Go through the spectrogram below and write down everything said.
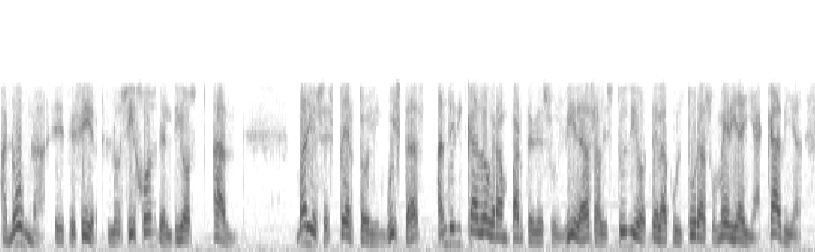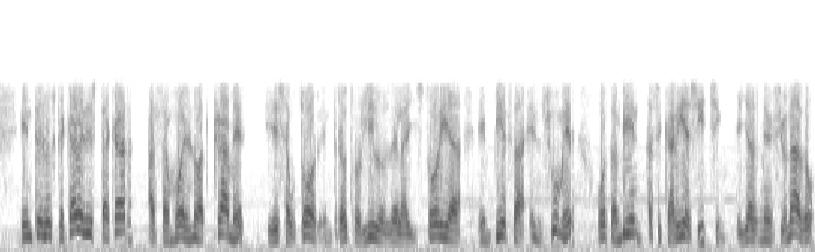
Anumna, es decir, los hijos del dios An. Varios expertos lingüistas han dedicado gran parte de sus vidas al estudio de la cultura sumeria y acadia, entre los que cabe destacar a Samuel Noah Kramer, que es autor, entre otros libros, de la historia empieza en Sumer, o también a Zechariah Sitchin, que ya has mencionado,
